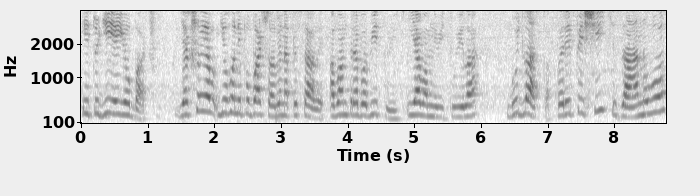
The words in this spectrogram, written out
І тоді я його бачу. Якщо я його не побачила, ви написали, а вам треба відповідь, і я вам не відповіла, будь ласка, перепишіть заново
